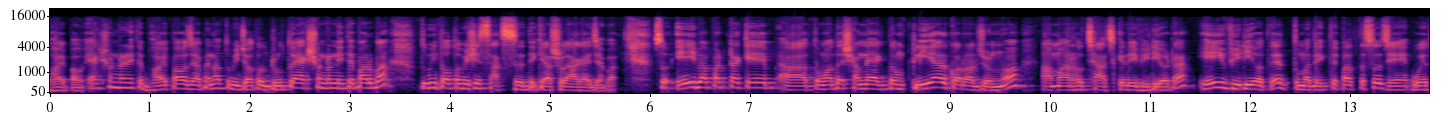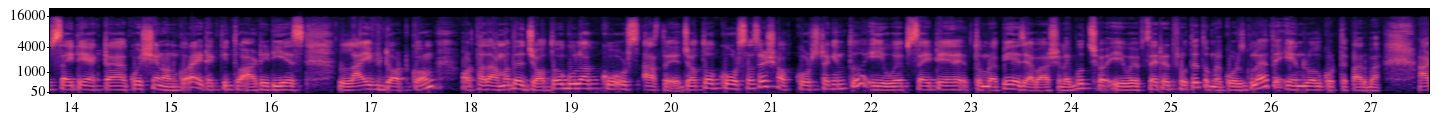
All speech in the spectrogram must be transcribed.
ভয় পাও। অ্যাকশনটা নিতে ভয় পাওয়া যাবে না। তুমি যত দ্রুত অ্যাকশনটা নিতে পারবা, তুমি তত বেশি সাকসেসের দিকে আসলে আগায় যাবা। সো এই ব্যাপারটাকে তোমাদের সামনে একদম ক্লিয়ার করার জন্য আমার হচ্ছে আজকের এই ভিডিওটা। এই ভিডিওতে তোমরা দেখতে পাচ্তেছো যে ওয়েবসাইটে একটা কোয়েশ্চেন অন করা, এটা কিন্তু আরটিডিএস লাইভ ডট কম অর্থাৎ আমাদের যতগুলা কোর্স আছে, যত কোর্স আছে, সব কোর্সটা কিন্তু এই ওয়েবসাইটে তোমরা পেয়ে যাবে। আসলে বুঝছ, এই ওয়েবসাইটের থ্রুতে তোমরা কোর্সগুলোতে এনরোল করতে পারবা। আর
